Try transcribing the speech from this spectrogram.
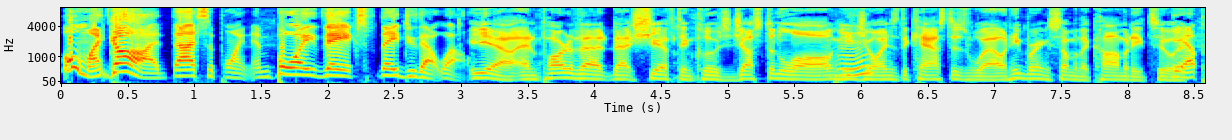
oh my God, that's the point. And boy, they ex- they do that well. Yeah, and part of that that shift includes Justin Long. He joins the cast as well, and he brings some of the comedy to it. Mm-hmm. Yep.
